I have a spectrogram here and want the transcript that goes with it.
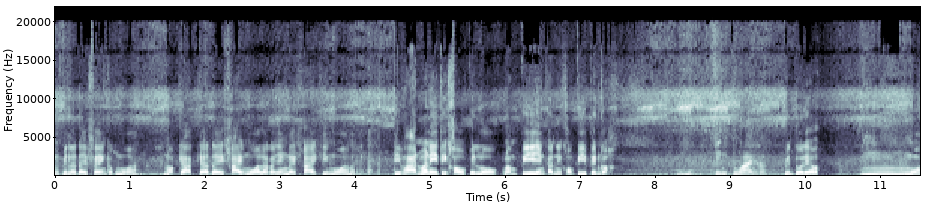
อเป็นรายได้แฝงกับงัวนอกจากจะได้ขายงัวแล้วก็ยังได้ขายขี้งัวหน่อยที่ผ่านมานี่ที่เขาเป็นโรคลำปีอย่างกันนี่ของปีเป็นก็นี่เป็นตัวครับ เป็นตัวเดียวอืมงัว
